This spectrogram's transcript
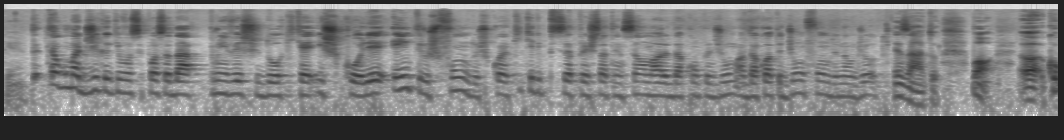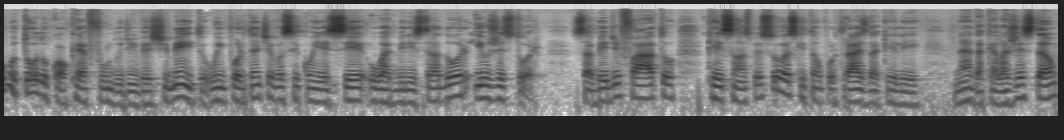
Tem alguma dica que você possa dar para o investidor que quer escolher entre os fundos? O que, que ele precisa prestar atenção na hora da compra de uma, da cota de um fundo e não de outro? Exato. Bom, como todo qualquer fundo de investimento, o importante é você conhecer o administrador e o gestor saber de fato quem são as pessoas que estão por trás daquele, né, daquela gestão,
